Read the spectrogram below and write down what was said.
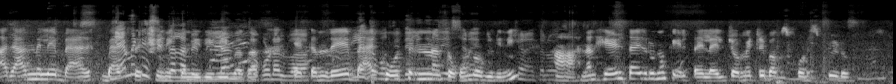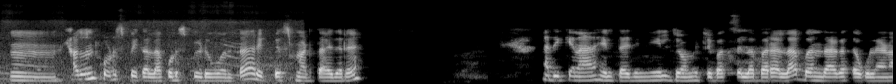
ಅದಾದ್ಮೇಲೆ ಬ್ಯಾಕ್ ಬ್ಯಾಕ್ ಸೆಕ್ಷನ್ ಇವಾಗ. ಯಾಕಂದ್ರೆ ಬ್ಯಾಕ್ ಹೋದ್ರೆ ನಾನು ತಗೊಂಡ್ ಹೋಗಿದೀನಿ ಹಾ ನಾನು ಹೇಳ್ತಾ ಇದ್ರು ಕೇಳ್ತಾ ಇಲ್ಲ. ಇಲ್ಲಿ ಜೊಮೆಟ್ರಿ ಬಾಕ್ಸ್ ಕೊಡಿಸ್ಬಿಡು. ಹ್ಮ್ ಅದೊಂದು ಕೊಡಿಸ್ಬೇಕಲ್ಲ ಕೊಡಿಸ್ಬಿಡು ಅಂತ ರಿಕ್ವೆಸ್ಟ್ ಮಾಡ್ತಾ ಇದಾರೆ. ಅದಕ್ಕೆ ನಾನು ಹೇಳ್ತಾ ಇದ್ದೀನಿ, ಇಲ್ಲಿ ಜಾಮಿಟ್ರಿ ಬಾಕ್ಸ್ ಎಲ್ಲ ಬರಲ್ಲ, ಬಂದಾಗ ತಗೊಳ್ಳೋಣ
